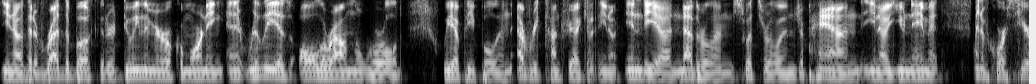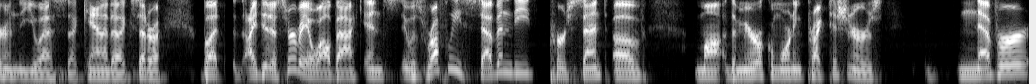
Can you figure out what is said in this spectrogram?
you know that have read the book that are doing the miracle morning and it really is all around the world. We have people in every country. I can you know india netherlands switzerland japan you know you name it. And of course here in the us uh, canada etc but i did a survey a while back and it was roughly 70% of my, the Miracle Morning practitioners never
